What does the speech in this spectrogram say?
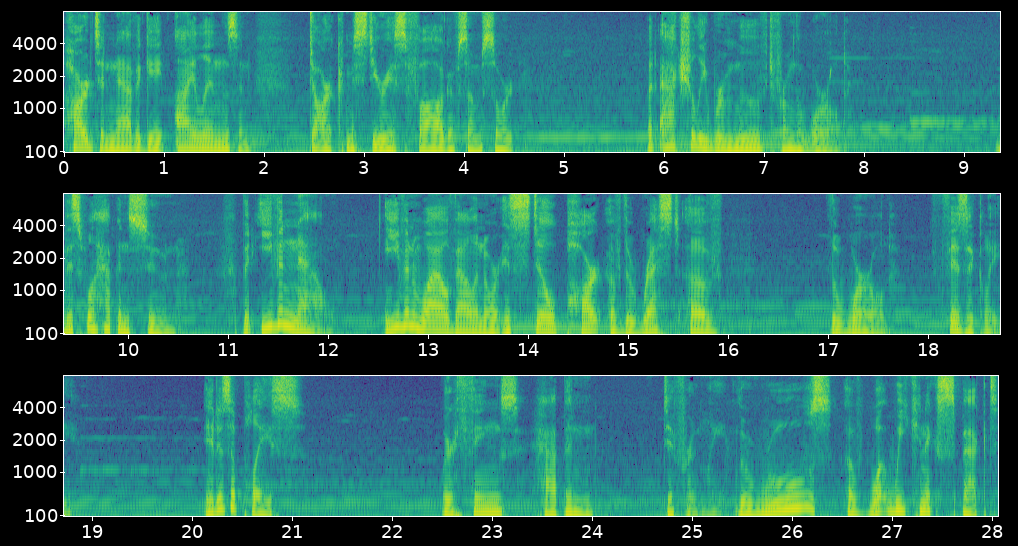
hard to navigate islands and dark, mysterious fog of some sort, but actually removed from the world. This will happen soon. But even now, even while Valinor is still part of the rest of the world physically, it is a place where things happen differently. The rules of what we can expect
